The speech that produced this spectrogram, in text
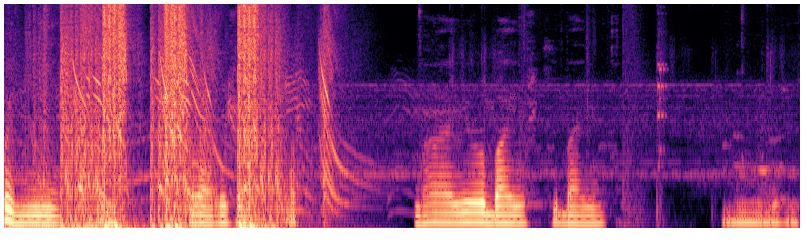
Я такой не... Давай. Оп. Баю, баюшки, баю. Ну.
